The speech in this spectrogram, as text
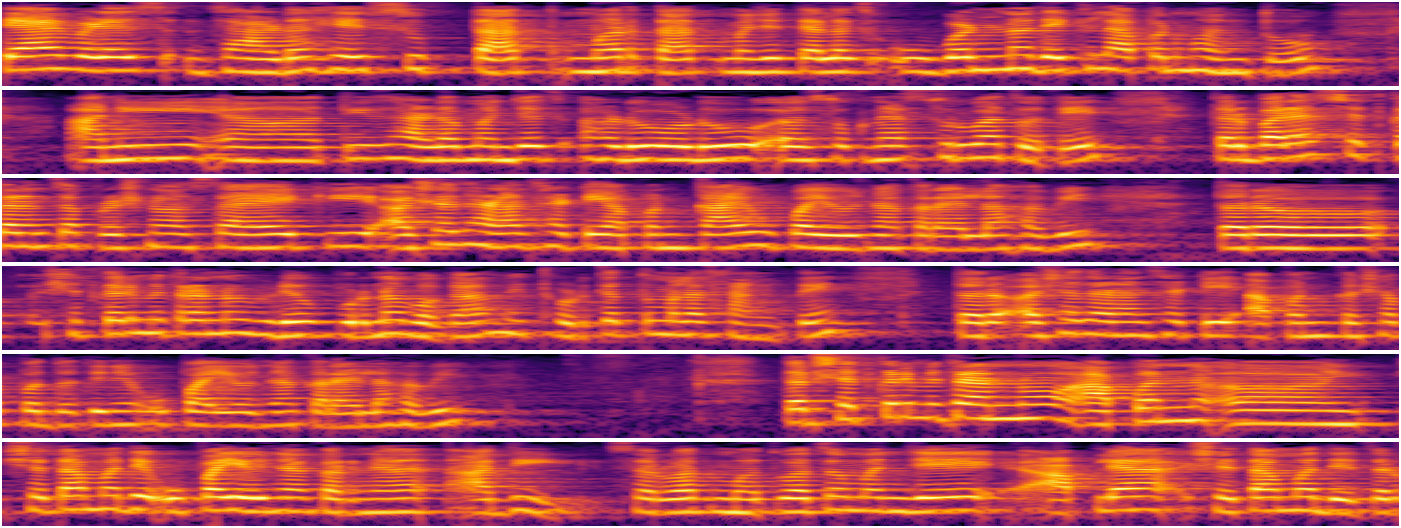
त्यावेळेस झाडं हे सुकतात मरतात म्हणजे त्यालाच उबडणं देखील आपण म्हणतो. आणि ती झाडं म्हणजेच हळूहळू सुकण्यास सुरुवात होते. तर बऱ्याच शेतकऱ्यांचा प्रश्न असा आहे की अशा झाडांसाठी आपण काय उपाययोजना करायला हवी? तर शेतकरी मित्रांनो व्हिडिओ पूर्ण बघा. मी थोडक्यात तुम्हाला सांगते. तर अशा झाडांसाठी आपण कशा पद्धतीने उपाययोजना करायला हवी? तर शेतकरी मित्रांनो आपण शेतामध्ये उपाययोजना करण्याआधी सर्वात महत्वाचं म्हणजे आपल्या शेतामध्ये जर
